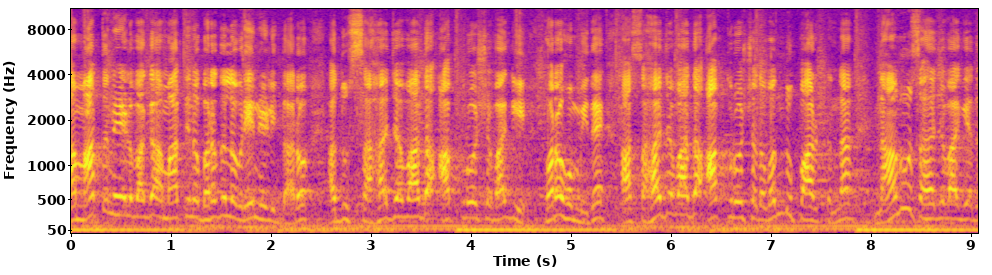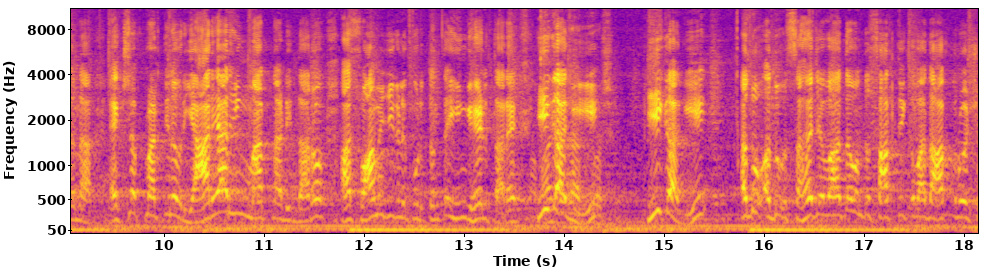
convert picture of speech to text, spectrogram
ಆ ಮಾತನ್ನು ಹೇಳುವಾಗ ಆ ಮಾತಿನ ಬರದಲ್ಲಿ ಅವ್ರು ಏನು ಹೇಳಿದ್ದಾರೋ, ಅದು ಸಹಜವಾದ ಆಕ್ರೋಶವಾಗಿ ಹೊರಹೊಮ್ಮಿದೆ. ಆ ಸಹಜವಾದ ಆಕ್ರೋಶದ ಒಂದು ಪಾರ್ಟ್ ಅನ್ನ ನಾನು ಸಹಜವಾಗಿ ಅದನ್ನ ಎಕ್ಸೆಪ್ಟ್ ಮಾಡ್ತೀನಿ. ಅವ್ರು ಯಾರ್ಯಾರು ಹಿಂಗೆ ಮಾತನಾಡಿದ್ದಾರೋ ಆ ಸ್ವಾಮೀಜಿಗಳ ಕುರಿತಂತೆ ಹಿಂಗೆ ಹೇಳ್ತಾರೆ. ಹೀಗಾಗಿ ಹೀಗಾಗಿ ಅದು ಅದು ಸಹಜವಾದ ಒಂದು ಸಾತ್ವಿಕವಾದ ಆಕ್ರೋಶ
